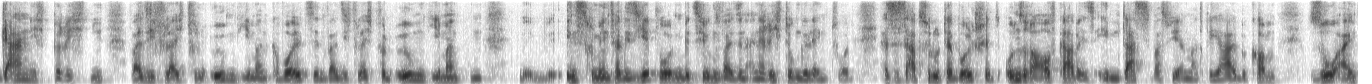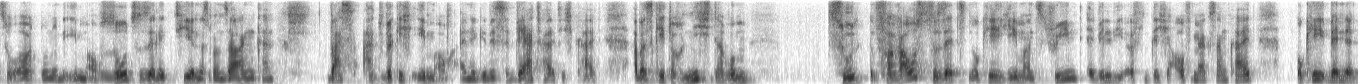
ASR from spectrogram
gar nicht berichten, weil sie vielleicht von irgendjemand gewollt sind, weil sie vielleicht von irgendjemandem äh, instrumentalisiert wurden beziehungsweise in eine Richtung gelenkt wurden. Das ist absoluter Bullshit. Unsere Aufgabe ist eben das, was wir an Material bekommen, so einzuordnen und eben auch so zu selektieren, dass man sagen kann, was hat wirklich eben auch eine gewisse Werthaltigkeit. Aber es geht doch nicht darum, zu, vorauszusetzen, okay, jemand streamt, er will die öffentliche Aufmerksamkeit. Okay, wenn der,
